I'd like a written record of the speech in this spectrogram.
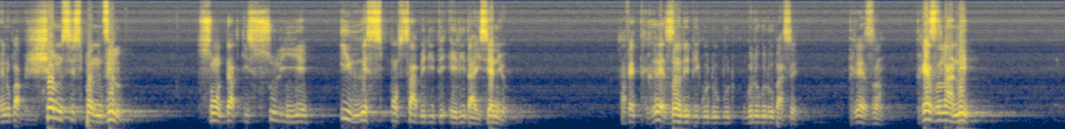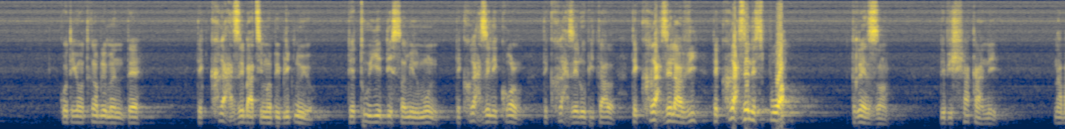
mais nous ne pouvons jamais suspendre son date qui soulignée irresponsabilité élite haïtienne. Yo. Ça fait 13 ans depuis Goudou Goudou, goudou, goudou passé. 13 ans. 13 l'année. Côté un tremblement de terre, écrasé bâtiment public nous yo. tué 200 000 personnes, écrasé l'école, écrasé l'hôpital, écrasé la vie, écrasé l'espoir. 13 ans. Depuis chaque année, n'a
